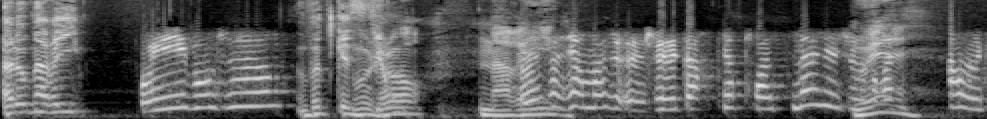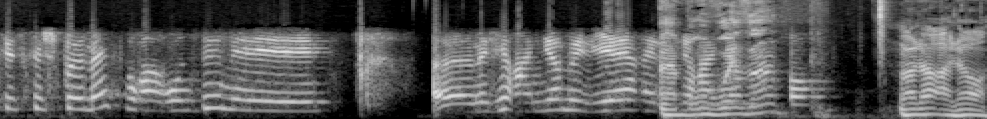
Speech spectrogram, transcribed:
Allô Marie. Oui, bonjour. Votre question. Bonjour, Marie. je veux dire, moi, je, je vais partir trois semaines et je Oui. voudrais savoir euh, qu'est-ce que je peux mettre pour arroser mes, euh, mes géraniums hier et Un les bon géraniums. voisin Voilà, alors,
